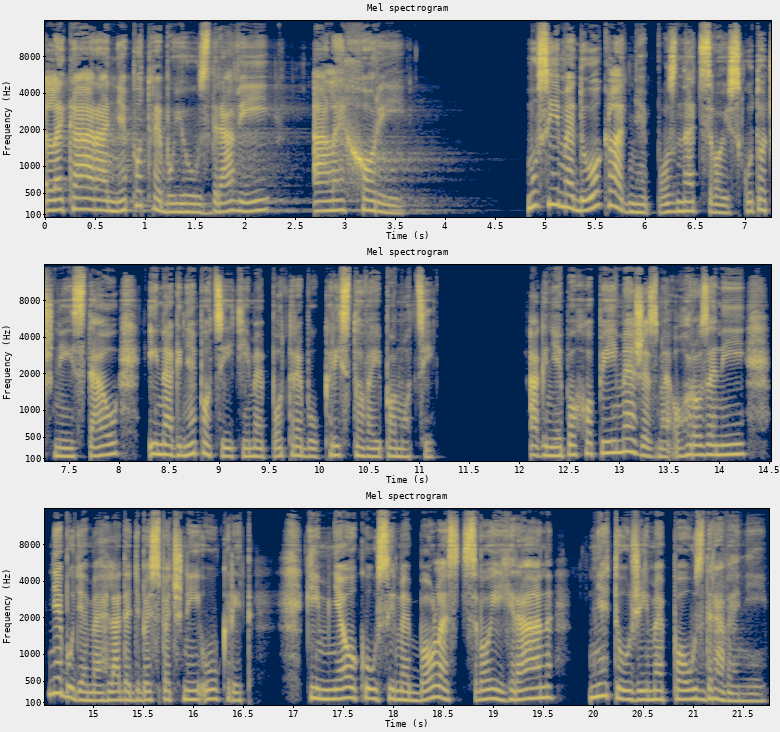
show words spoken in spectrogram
Lekára nepotrebujú zdraví, ale chorí. Musíme dôkladne poznať svoj skutočný stav, inak nepocítime potrebu Kristovej pomoci. Ak nepochopíme, že sme ohrození, nebudeme hľadať bezpečný úkryt. Kým neokúsime bolesť svojich rán, netúžime po uzdravení.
